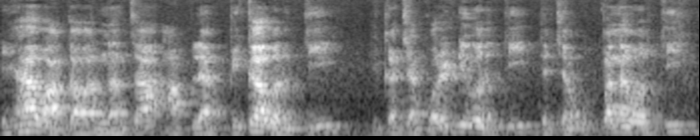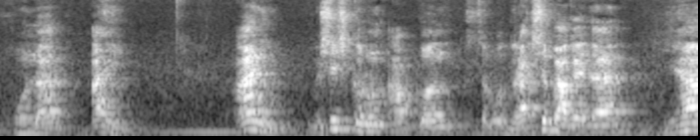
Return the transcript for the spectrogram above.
ह्या वातावरणाचा आपल्या पिकावरती पिकाच्या क्वालिटीवरती त्याच्या उत्पन्नावरती होणार आहे. आणि विशेष करून आपण सर्व द्राक्ष बागायदार ह्या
